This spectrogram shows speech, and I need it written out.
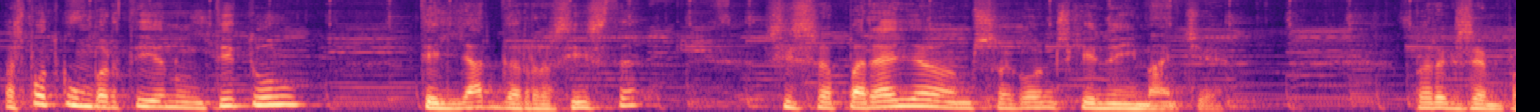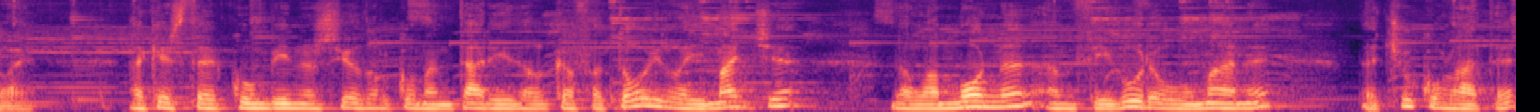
es pot convertir en un títol tillat de racista si s'aparella amb segons quina imatge. Per exemple, aquesta combinació del comentari del cafetó i la imatge de la mona en figura humana de xocolata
